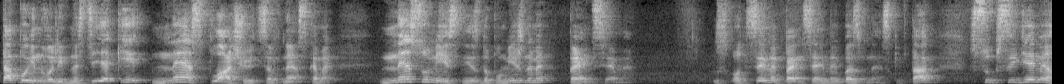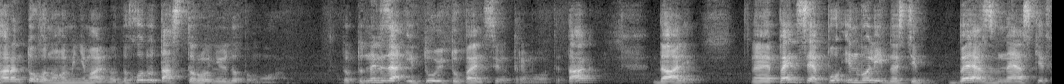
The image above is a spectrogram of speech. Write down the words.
та по інвалідності, які не сплачуються внесками, несумісні з допоміжними пенсіями. З оцими пенсіями без внесків, так? Субсидіями гарантованого мінімального доходу та сторонньою допомогою. Тобто не можна і ту, і ту пенсію отримувати, так? Далі. Е, Пенсія по інвалідності без внесків,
